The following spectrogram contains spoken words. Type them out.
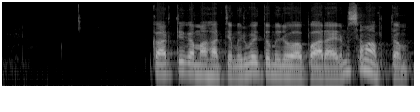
కార్తీక మహాత్యం ఇరవై తొమ్మిదవ పారాయణం సమాప్తం.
